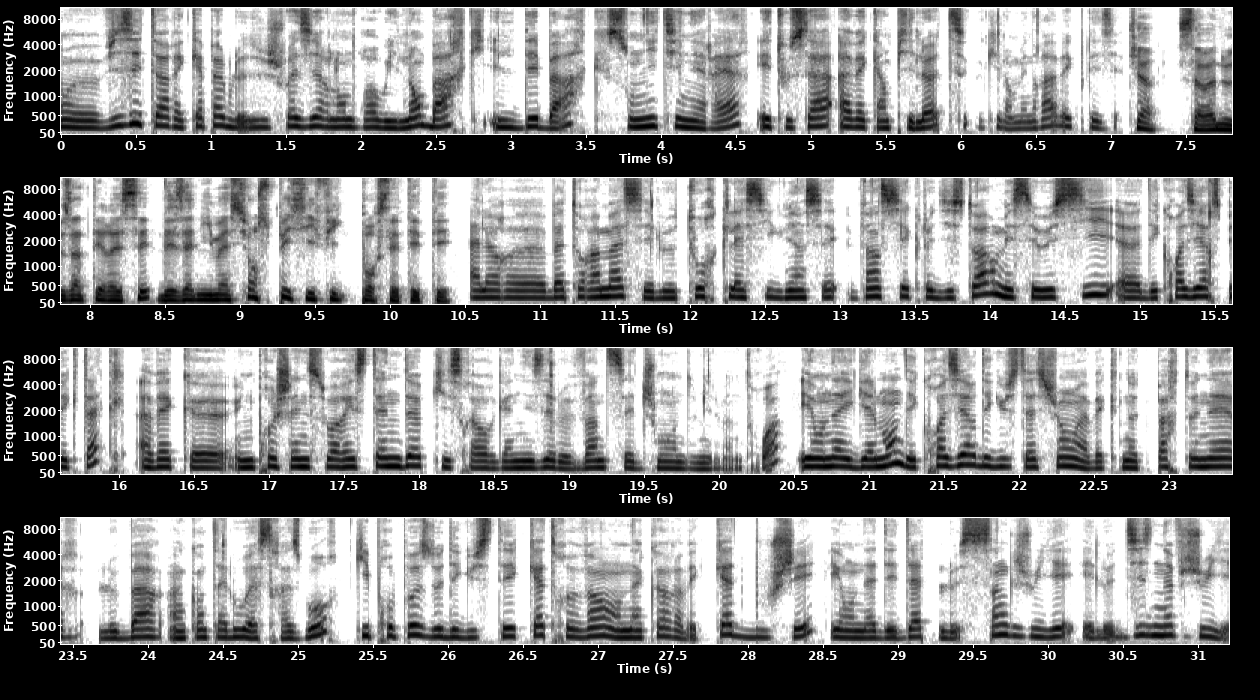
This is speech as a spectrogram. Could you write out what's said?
le visiteur est capable de choisir l'endroit où il embarque, il débarque, son itinéraire, et tout ça avec un pilote qui l'emmènera avec plaisir. Tiens, ça va nous intéresser des animations spécifiques pour cet été. Alors, euh, Batorama, c'est le tour classique 20, siècles d'histoire, mais c'est aussi euh, des croisières spectacles, avec euh, une prochaine soirée stand-up qui sera organisée le 27 juin 2023. Et on a également des croisières dégustation avec notre partenaire, le bar Un Cantalou à Strasbourg, qui propose de déguster 4 vins en accord avec 4 bouchées, et on a des dates le 5 et le 19 juillet.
